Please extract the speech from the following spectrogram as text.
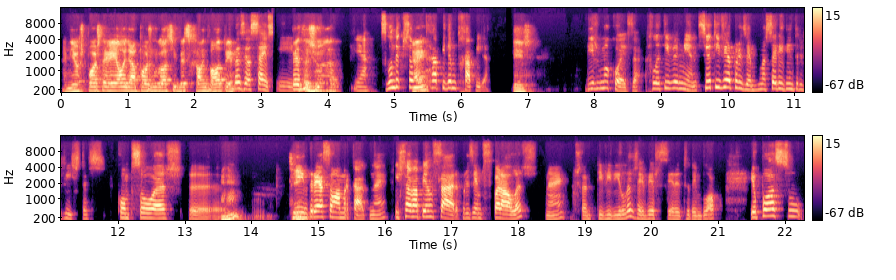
A minha resposta é olhar para os negócios e ver se realmente vale a pena. Pois eu sei. E... Pede ajuda. Yeah. Segunda questão muito rápida, muito rápida. Diz. Diz-me uma coisa, relativamente, se eu tiver, por exemplo, uma série de entrevistas com pessoas uh, uhum. que interessam ao mercado, né? e estava a pensar, por exemplo, separá-las, né? portanto, dividi-las, em vez de ser tudo em bloco, eu posso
